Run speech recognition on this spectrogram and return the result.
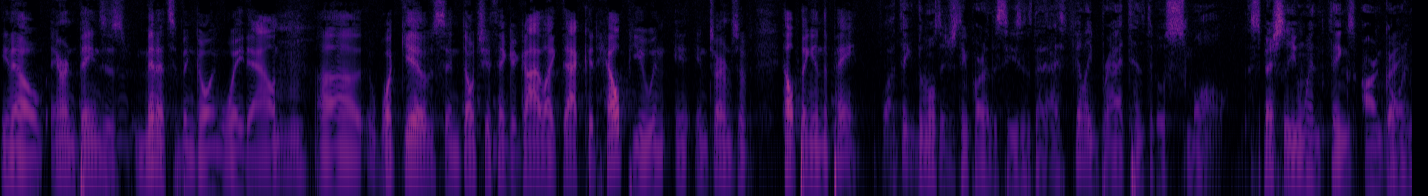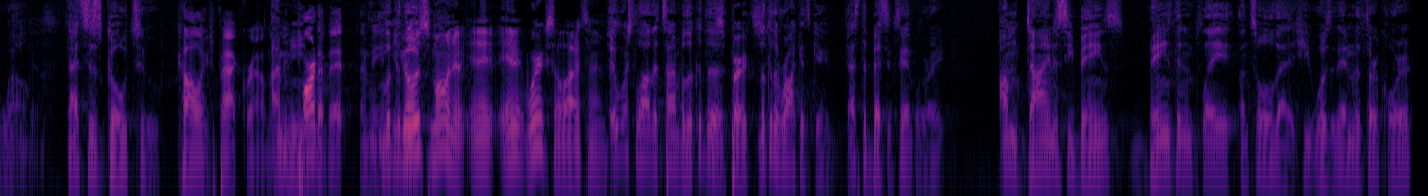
you know Aron Baynes' minutes have been going way down. Mm-hmm. Uh, what gives? And don't you think a guy like that could help you in in, in terms of helping in the paint? Well, I think the most interesting part of the season is that I feel like Brad tends to go small, especially when things aren't going well. That's his go-to. College background. I, I mean, mean, part of it. I mean, look He at goes the- small and it, and it, and it works a lot of times. It works a lot of the time, but look at the Spurs. Look at the Rockets game. That's the best example, right? I'm dying to see Baynes. Baynes didn't play until that he was at the end of the third quarter.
